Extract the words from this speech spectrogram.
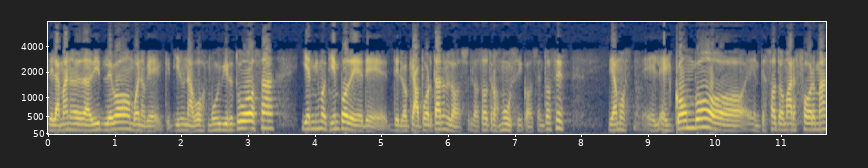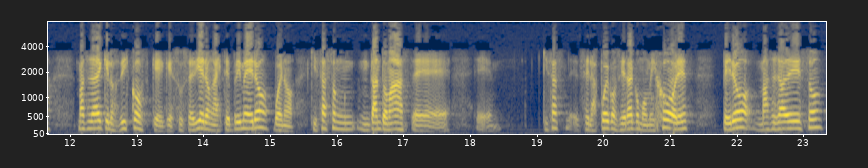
de la mano de David Lebón, bueno, que, tiene una voz muy virtuosa y al mismo tiempo de, lo que aportaron los, otros músicos. Entonces, digamos, el, combo empezó a tomar forma más allá de que los discos que, sucedieron a este primero, bueno, quizás son un, tanto más, eh, eh, quizás se las puede considerar como mejores, pero más allá de eso,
